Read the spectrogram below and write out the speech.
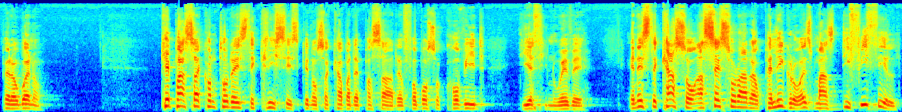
Pero bueno, ¿qué pasa con toda esta crisis que nos acaba de pasar? El famoso COVID-19. 19. En este caso, asesorar al peligro es más difícil,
